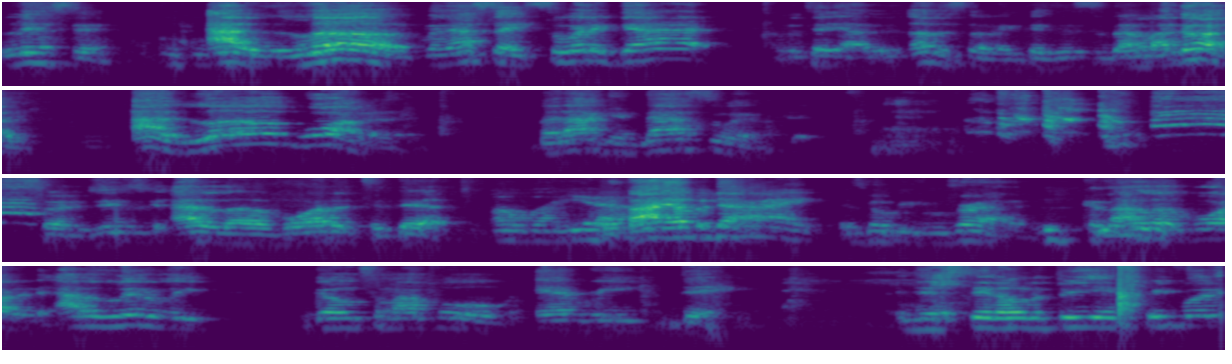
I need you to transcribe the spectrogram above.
listen, I love when I say swear to God. I'm gonna tell y'all this other story because this is about my daughter. I love water, but I cannot swim. so Jesus, I love water to death. Oh well, yeah. If I ever die, Right. it's gonna be from drowning because I love water. I literally go to my pool every day. and Just sit on the three inch three foot.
